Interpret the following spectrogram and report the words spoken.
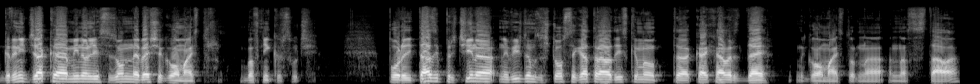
Гранит Джака миналия сезон не беше голмайстор. В никакъв случай. Поради тази причина не виждам защо сега трябва да искаме от Кай Хаверц да е голмайстор на, на състава.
